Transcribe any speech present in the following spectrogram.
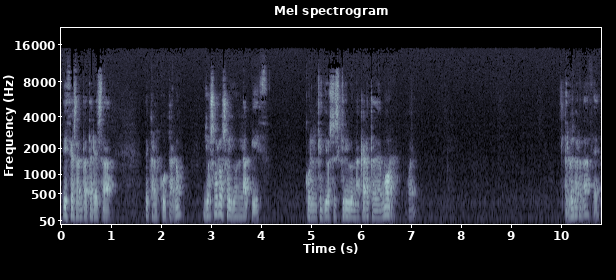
Dice Santa Teresa de Calcuta, ¿no? Yo solo soy un lápiz con el que Dios escribe una carta de amor. Pero es verdad, ¿eh?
